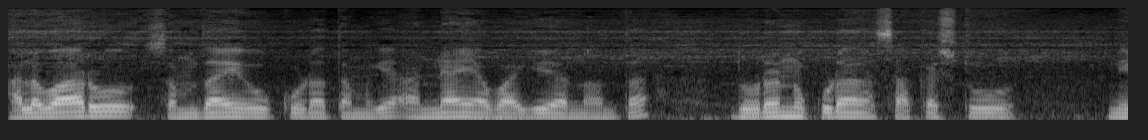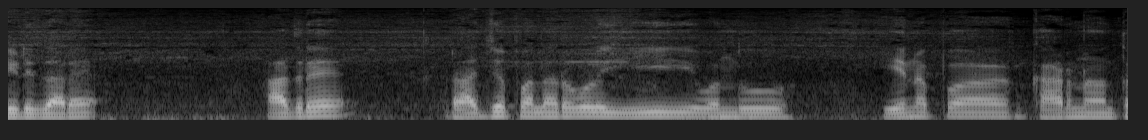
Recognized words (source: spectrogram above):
ಹಲವಾರು ಸಮುದಾಯವು ಕೂಡ ತಮಗೆ ಅನ್ಯಾಯವಾಗಿ ಅನ್ನೋಂಥ ದೂರನ್ನು ಕೂಡ ಸಾಕಷ್ಟು ನೀಡಿದ್ದಾರೆ. ಆದರೆ ರಾಜ್ಯಪಾಲರುಗಳು ಈ ಒಂದು ಏನಪ್ಪ ಕಾರಣ ಅಂತ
